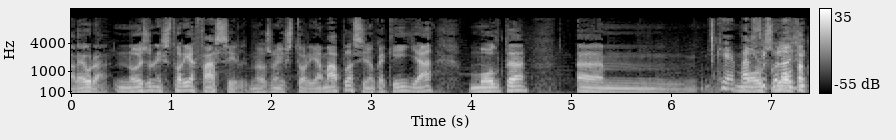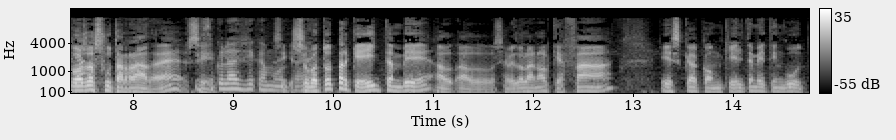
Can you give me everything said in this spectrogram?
a veure, no és una història fàcil, no és una història amable, sinó que aquí hi ha molta... Um, part molts, molta cosa soterrada, eh? Sí. psicològica molta, Sí, eh? sobretot perquè ell també, el, el Xavier Dolan, el que fa és que com que ell també ha tingut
